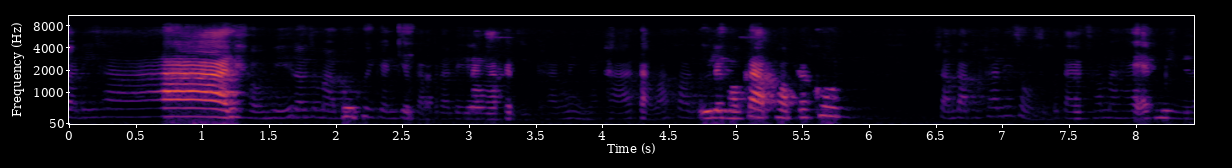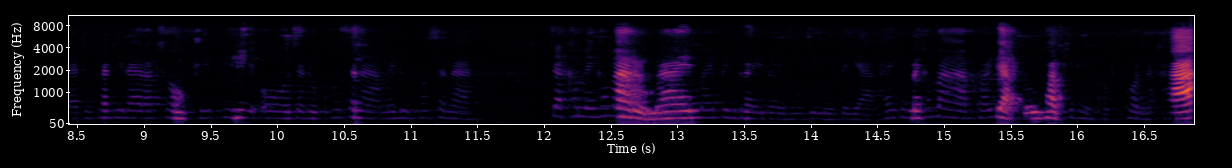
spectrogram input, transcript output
สวัสดีค่ะเดี๋ยววันนี้เราจะมาพูดคุยกันเกี่ยวกับประเด็นนางงามกันอีกครั้งหนึ่งนะคะ แต่ว่าก่อนอื่นเลยขอกราบขอบพระคุณสำหรับทุกท่านที่ส่งสุปแตงเข้ามาให้แอดมิน และทุกท่านที่ได้รับชมคลิปวิดีโอจะดูโฆษณาไม่ดูโฆษณาจะคอมเมนต์เข้ามาหรือไม่ไม่เป็นไรเลยจริงๆ แต่อยากให้คอมเมนต์เข้ามาเพราะอยากรู้ความคิดเห็นของทุกคนนะคะ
